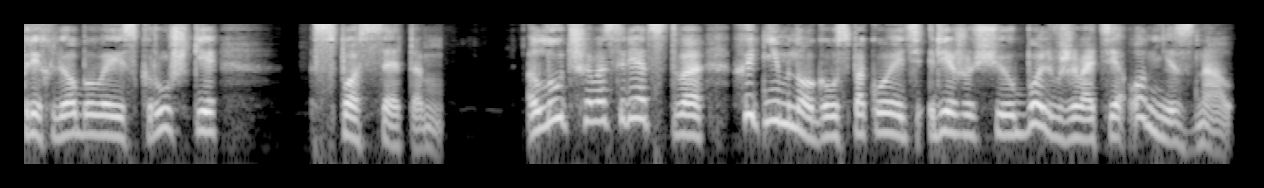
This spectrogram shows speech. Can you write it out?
прихлебывая из кружки с поссетом. Лучшего средства хоть немного успокоить режущую боль в животе он не знал.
